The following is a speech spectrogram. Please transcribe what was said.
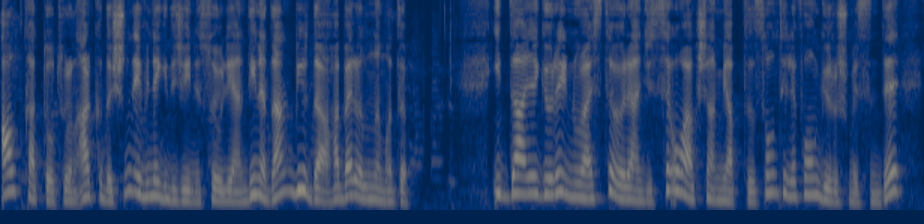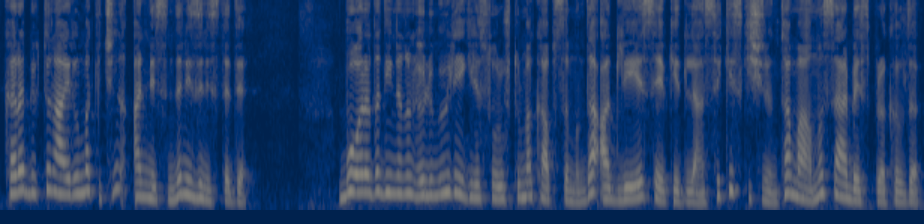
alt katta oturan arkadaşının evine gideceğini söyleyen Dina'dan bir daha haber alınamadı. İddiaya göre üniversite öğrencisi o akşam yaptığı son telefon görüşmesinde Karabük'ten ayrılmak için annesinden izin istedi. Bu arada Dina'nın ölümüyle ilgili soruşturma kapsamında adliyeye sevk edilen 8 kişinin tamamı serbest bırakıldı.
